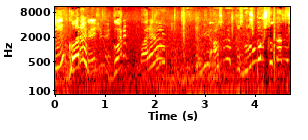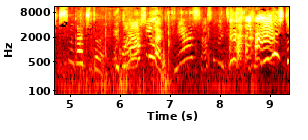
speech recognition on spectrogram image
И? Горе. Горе? Горе, бе. Е, аз съм я познал. Ти пък казваш, че сме гаджета, бе? Е, той аз ли, бе? Не аз, аз коментирах. Защо?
